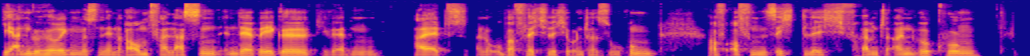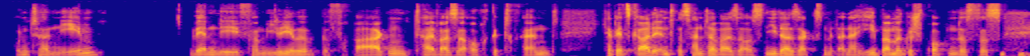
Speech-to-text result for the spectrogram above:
Die Angehörigen müssen den Raum verlassen in der Regel. Die werden halt eine oberflächliche Untersuchung auf offensichtlich Fremdeinwirkung unternehmen, werden die Familie befragen, teilweise auch getrennt. Ich habe jetzt gerade interessanterweise aus Niedersachsen mit einer Hebamme gesprochen, dass das mhm.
